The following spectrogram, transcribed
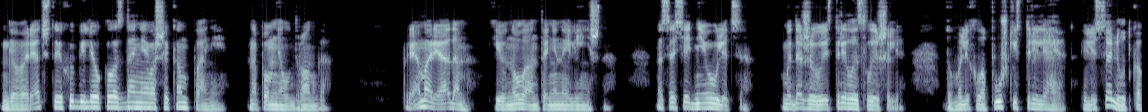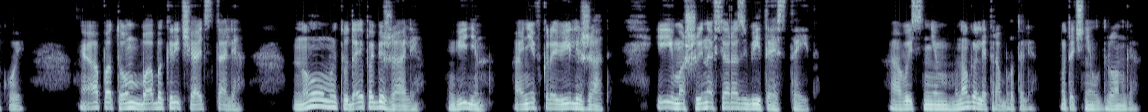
«Говорят, что их убили около здания вашей компании», — напомнил Дронга. «Прямо рядом», — кивнула Антонина Ильинична. «На соседней улице. Мы даже выстрелы слышали. Думали, хлопушки стреляют или салют какой. А потом бабы кричать стали. Ну, мы туда и побежали. Видим, они в крови лежат. И машина вся разбитая стоит». «А вы с ним много лет работали?» — уточнил Дронга.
